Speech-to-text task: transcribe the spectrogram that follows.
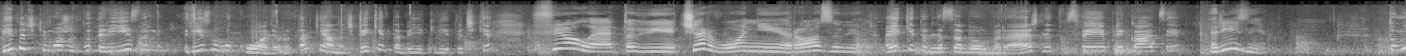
Квіточки можуть бути різним, різного кольору. Так, Яночка, які в тебе є квіточки? Фіолетові, червоні, розові. А які ти для себе обереш для своєї аплікації? Різні. Тому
